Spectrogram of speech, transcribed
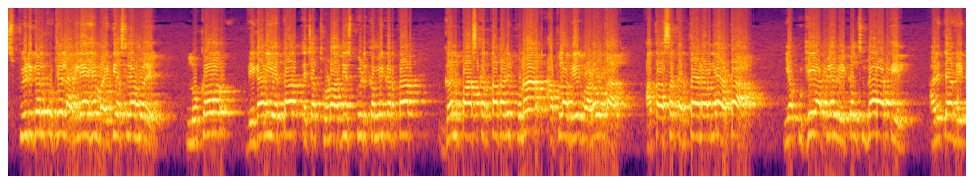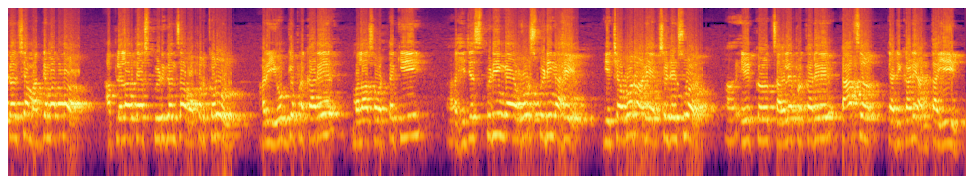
स्पीड गन कुठे लागले आहे हे माहिती असल्यामुळे लोक वेगाने येतात त्याच्यात थोडा आधी स्पीड कमी करतात गन पास करतात आणि पुन्हा आपला वेग वाढवतात. आता असं करता येणार नाही. आता या कुठेही आपल्या व्हेकल्स उभ्या राहतील आणि त्या व्हेकल्सच्या माध्यमातून आपल्याला त्या स्पीड गनचा वापर करून आणि योग्य प्रकारे मला असं वाटतं की हे जे स्पीडिंग आहे ओव्हर स्पीडिंग आहे याच्यावर आणि ऍक्सिडेंट्सवर एक चांगल्या प्रकारे टाच त्या ठिकाणी आणता येईल.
